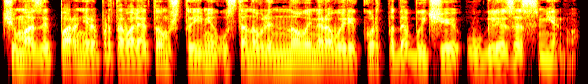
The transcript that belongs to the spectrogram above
чумазые парни рапортовали о том, что ими установлен новый мировой рекорд по добыче угля за смену.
